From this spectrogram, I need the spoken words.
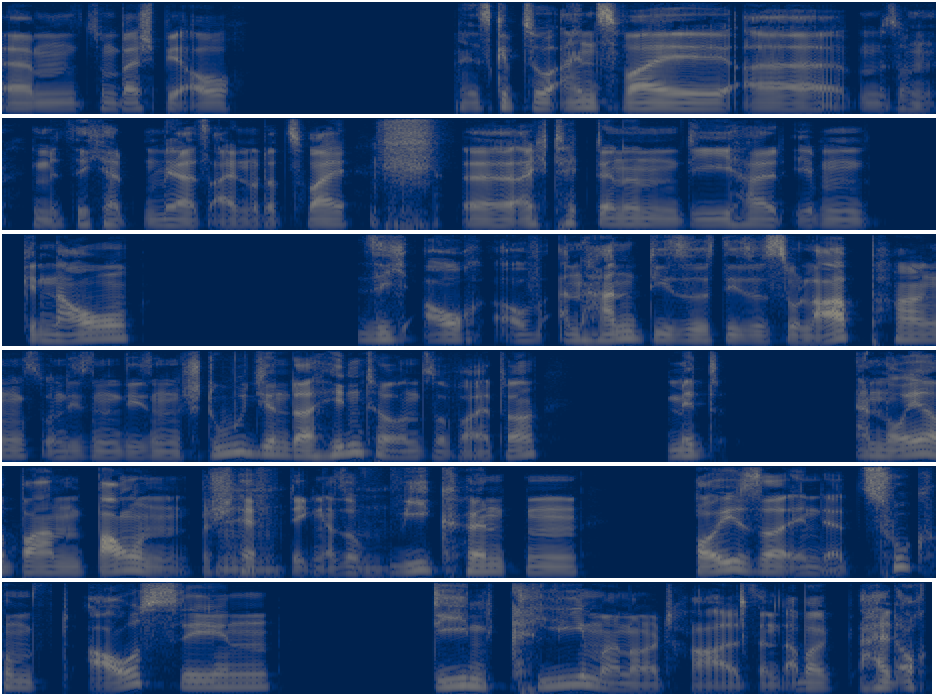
ähm, zum Beispiel auch, es gibt so ein, zwei, äh, so mit Sicherheit mehr als ein oder zwei äh, Architektinnen, die halt eben genau sich auch auf, anhand dieses, dieses Solarpunks und diesen, diesen Studien dahinter und so weiter mit erneuerbaren Bauen beschäftigen. Also Mhm. wie könnten Häuser in der Zukunft aussehen, die klimaneutral sind, aber halt auch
